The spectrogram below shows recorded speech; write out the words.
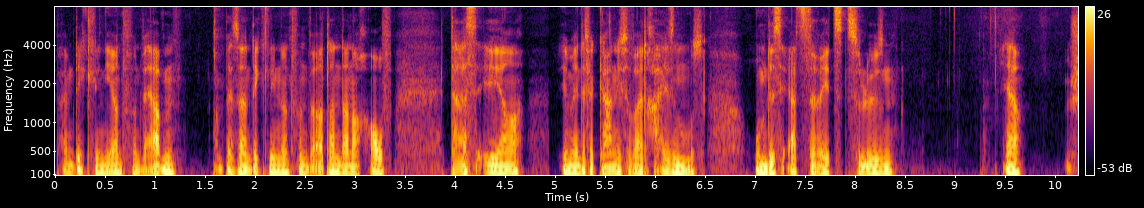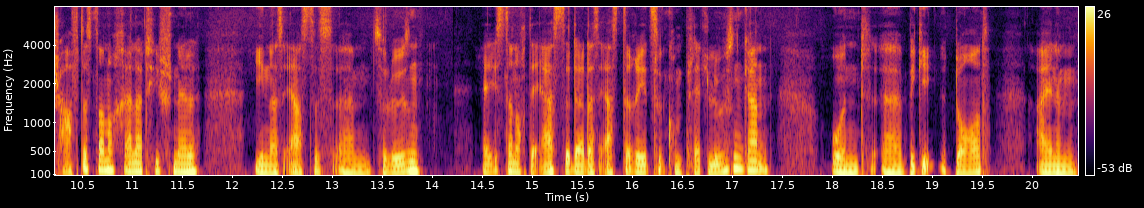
beim Deklinieren von Verben, besser Deklinieren von Wörtern dann auch auf, dass er im Endeffekt gar nicht so weit reisen muss, um das erste Rätsel zu lösen. Er schafft es dann noch relativ schnell, ihn als erstes ähm, zu lösen. Er ist dann auch der Erste, der das erste Rätsel komplett lösen kann und äh, begegnet dort einem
